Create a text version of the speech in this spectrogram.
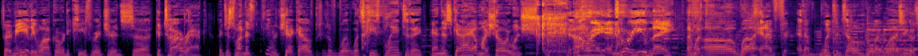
So I immediately walk over to Keith Richards' uh, guitar rack. I just wanted to, you know, check out you know, what, what's Keith playing today. And this guy on my shoulder went, Shh, all right, and who are you, mate? I went, oh, well, and I, and I went to tell him who I was, and he goes,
